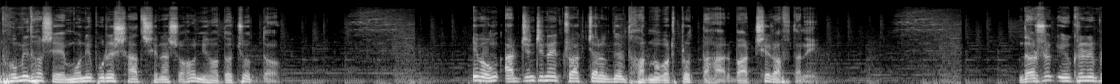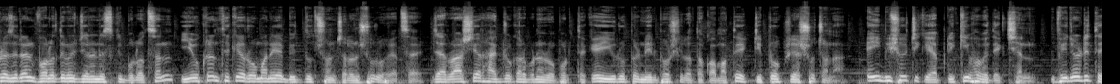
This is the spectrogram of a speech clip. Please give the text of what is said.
ভূমিধসে মণিপুরের সাত সেনাসহ নিহত চোদ্দ। এবং আর্জেন্টিনায় ট্রাক চালকদের ধর্মঘট প্রত্যাহার, বাড়ছে রফতানি। দর্শক, ইউক্রেনের প্রেসিডেন্ট ভলোদিমির জেলেনস্কি বলেছেন, ইউক্রেন থেকে রোমানিয়া বিদ্যুৎ সঞ্চালন শুরু হয়েছে, যা রাশিয়ার হাইড্রোকার্বনের ওপর থেকে ইউরোপের নির্ভরশীলতা কমাতে একটি প্রক্রিয়ার সূচনা। এই বিষয়টিকে আপনি কীভাবে দেখছেন? ভিডিওটিতে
